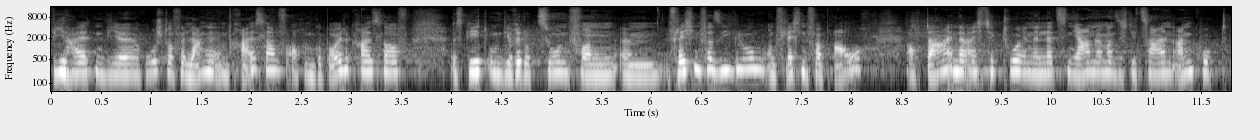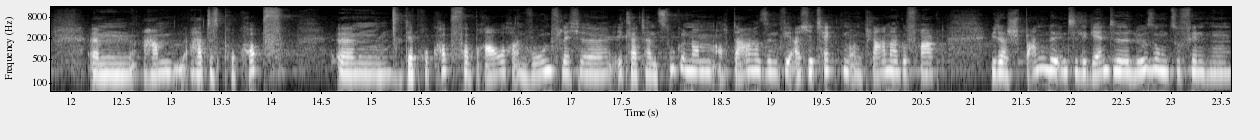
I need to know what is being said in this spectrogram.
Wie halten wir Rohstoffe lange im Kreislauf, auch im Gebäudekreislauf? Es geht um die Reduktion von ähm, Flächenversiegelung und Flächenverbrauch. Auch da in der Architektur in den letzten Jahren, wenn man sich die Zahlen anguckt, ähm, haben, hat es pro Kopf der Pro-Kopf-Verbrauch an Wohnfläche eklatant zugenommen. Auch da sind wir Architekten und Planer gefragt, wieder spannende, intelligente Lösungen zu finden,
